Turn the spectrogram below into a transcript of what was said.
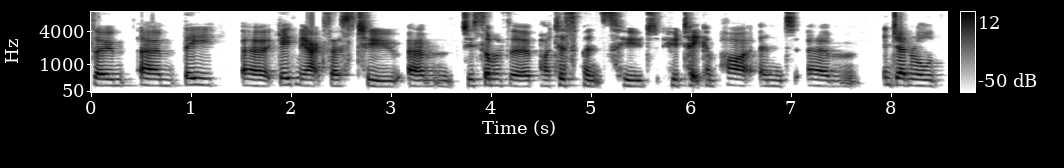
So um, they uh, gave me access to um, to some of the participants who'd who'd taken part, and um, in general,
